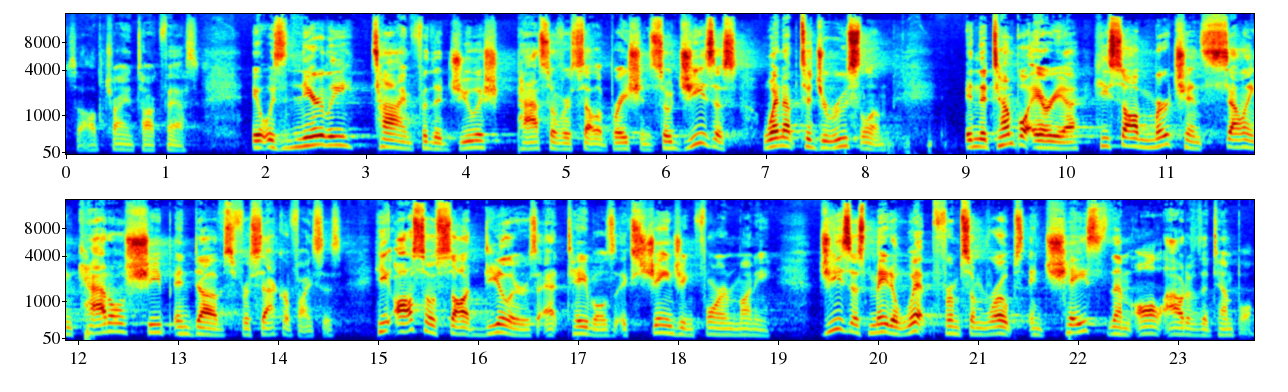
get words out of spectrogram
So I'll try and talk fast. It was nearly time for the Jewish Passover celebration. So Jesus went up to Jerusalem. In the temple area, he saw merchants selling cattle, sheep, and doves for sacrifices. He also saw dealers at tables exchanging foreign money. Jesus made a whip from some ropes and chased them all out of the temple.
